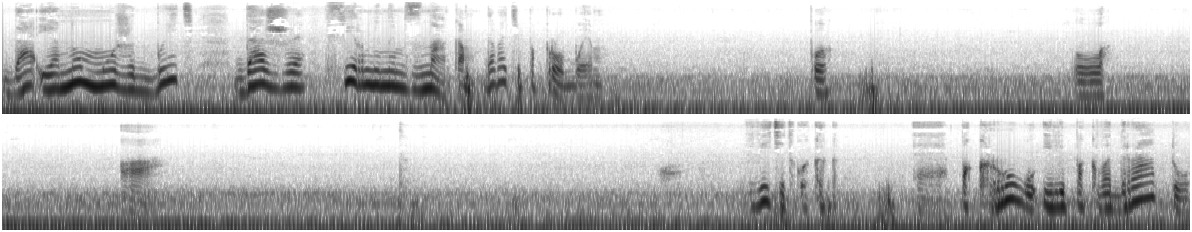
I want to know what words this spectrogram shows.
да, и оно может быть даже фирменным знаком. Давайте попробуем. П. Л. А. Видите, такой как по кругу или по квадрату.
